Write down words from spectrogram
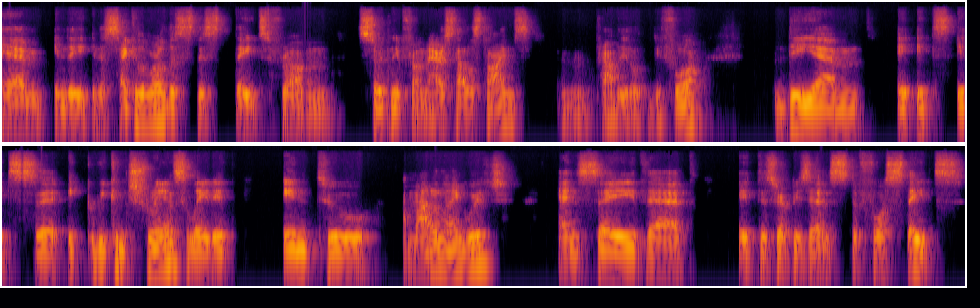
um, in the in the secular world, this this dates from certainly from Aristotle's times, probably before. The um, it, it's it's uh, it, we can translate it into a modern language and say that it this represents the four states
